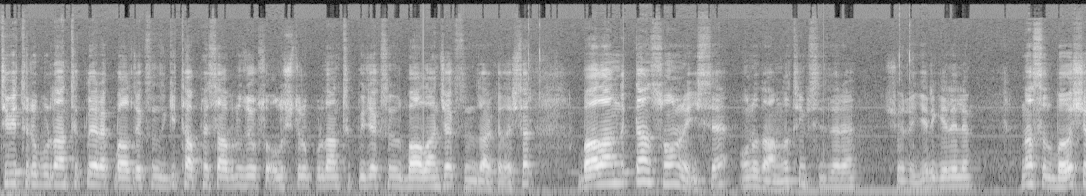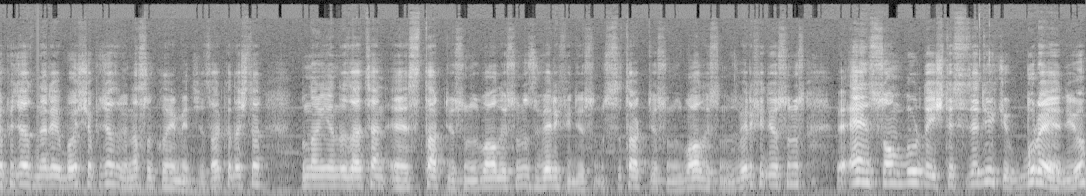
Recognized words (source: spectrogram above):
Twitter'ı buradan tıklayarak bağlayacaksınız. GitHub hesabınız yoksa oluşturup buradan tıklayacaksınız. Bağlanacaksınız arkadaşlar. Bağlandıktan sonra ise onu da anlatayım sizlere. Şöyle geri gelelim. Nasıl bağış yapacağız, nereye bağış yapacağız ve nasıl claim edeceğiz arkadaşlar. Bunların yanında zaten e, start diyorsunuz, bağlıyorsunuz, verify diyorsunuz. Start diyorsunuz, bağlıyorsunuz, verify diyorsunuz. Ve en son burada işte size diyor ki buraya diyor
